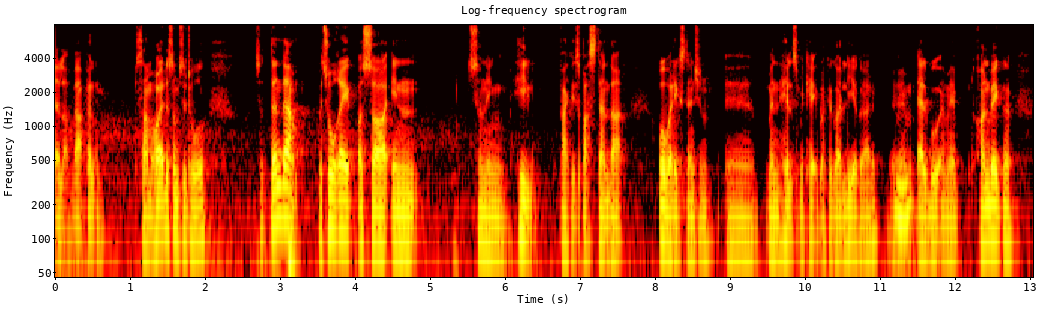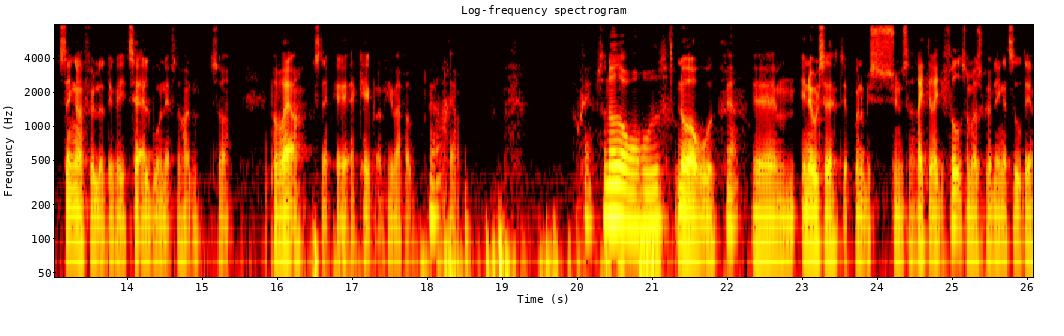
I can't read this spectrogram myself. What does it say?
eller i hvert fald samme højde som sit hoved. Så den der med to ræb, og så en sådan en helt, faktisk bare standard overhead extension, øh, men helst med kabler, kan godt lide at gøre det. Mm. Øh, albu er med håndvægtene, stænger følger, det kan I tage albuen efterhånden, så præparerer stæ- øh, kablerne i hvert fald. Ja. ja. Okay, så noget over hovedet. Noget overhovedet. Ja. Øhm, en øvelse, jeg begynder at blive- synes er rigtig, rigtig fed, som jeg også har kørt længere tid, det er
